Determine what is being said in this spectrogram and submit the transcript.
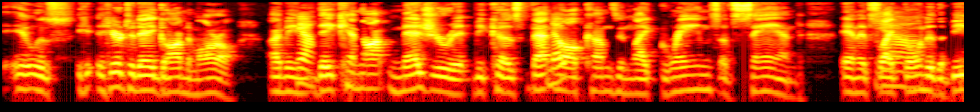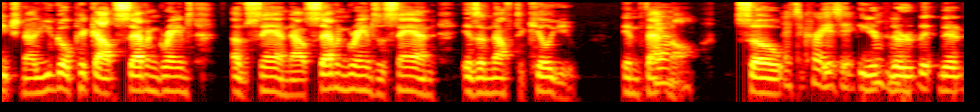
it was here today, gone tomorrow. I mean, yeah. they cannot measure it because fentanyl nope. comes in like grains of sand and it's yeah. like going to the beach. Now you go pick out seven grains of sand. Now seven grains of sand is enough to kill you in fentanyl. Yeah. So it's crazy. It, mm-hmm. they're, they're,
